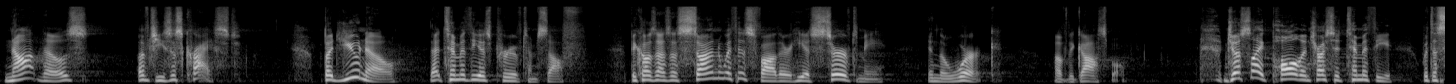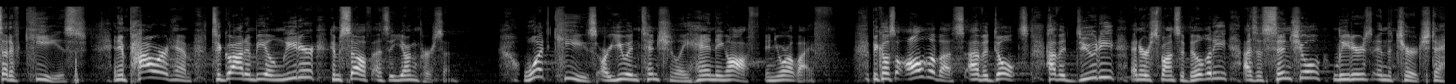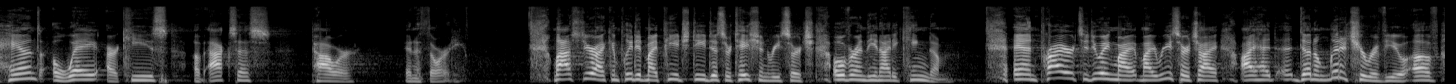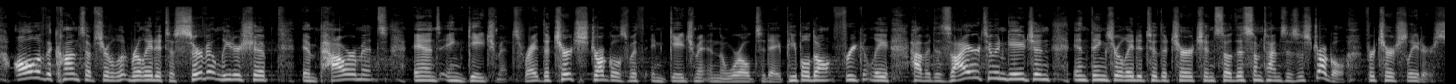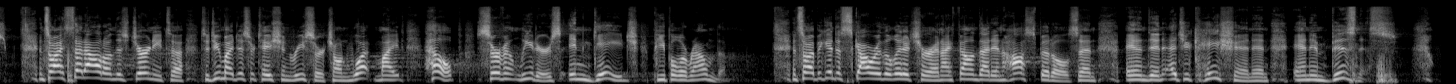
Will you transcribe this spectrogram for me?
not those of Jesus Christ. But you know that Timothy has proved himself, because as a son with his father, he has served me in the work of the gospel. Just like Paul entrusted Timothy with a set of keys and empowered him to go out and be a leader himself as a young person, what keys are you intentionally handing off in your life? Because all of us, as adults, have a duty and a responsibility as essential leaders in the church to hand away our keys of access, power, and authority. Last year, I completed my PhD dissertation research over in the United Kingdom. And prior to doing my, my research, I, I had uh, done a literature review of all of the concepts related to servant leadership, empowerment, and engagement, right? The church struggles with engagement in the world today. People don't frequently have a desire to engage in, in things related to the church, and so this sometimes is a struggle for church leaders. And so I set out on this journey to, to do my dissertation research on what might help servant leaders engage people around them. And so I began to scour the literature, and I found that in hospitals and, and in education and, and in business,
